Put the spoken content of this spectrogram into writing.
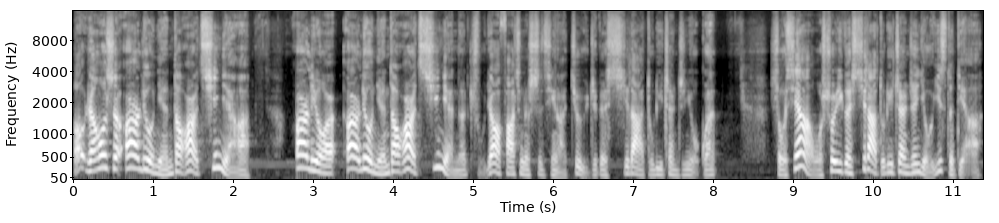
好，然后是二六年到二七年啊。二六二二六年到二七年呢，主要发生的事情啊，就与这个希腊独立战争有关。首先啊，我说一个希腊独立战争有意思的点啊，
